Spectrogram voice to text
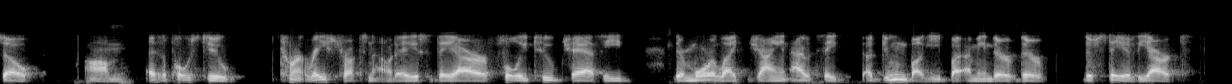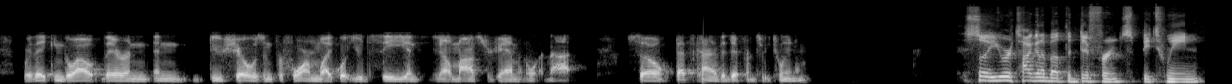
So, um, as opposed to current race trucks nowadays. They are fully tube chassis. They're more like giant, I would say a dune buggy, but I mean they're they're they're state of the art where they can go out there and, and do shows and perform like what you'd see in you know Monster Jam and whatnot. So that's kind of the difference between them. So you were talking about the difference between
